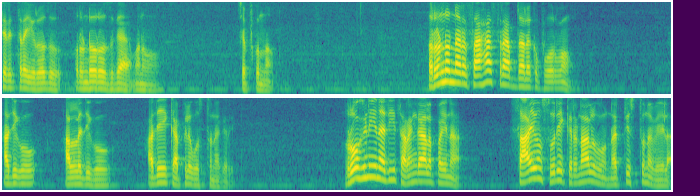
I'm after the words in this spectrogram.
చరిత్ర ఈరోజు రెండో రోజుగా మనం చెప్పుకుందాం. రెండున్నర సహస్రాబ్దాలకు పూర్వం అదిగో అల్లదిగో అదే కపిల వస్తు నగరి రోహిణీ నది తరంగాలపైన సాయం సూర్యకిరణాలు నర్తిస్తున్న వేళ.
